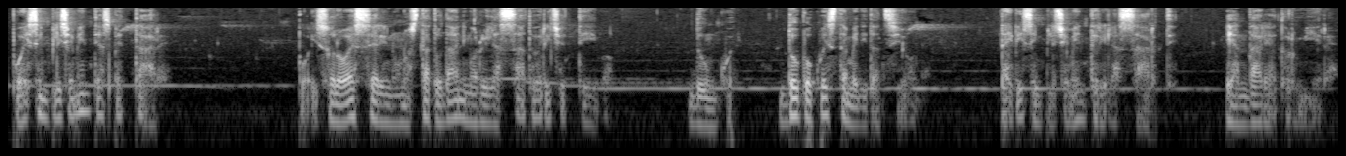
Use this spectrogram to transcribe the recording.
puoi semplicemente aspettare. Puoi solo essere in uno stato d'animo rilassato e ricettivo. Dunque, dopo questa meditazione, devi semplicemente rilassarti e andare a dormire.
